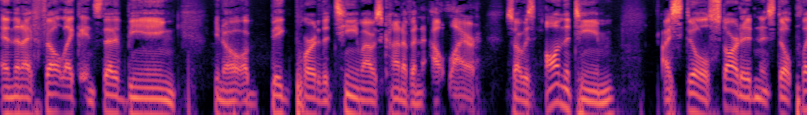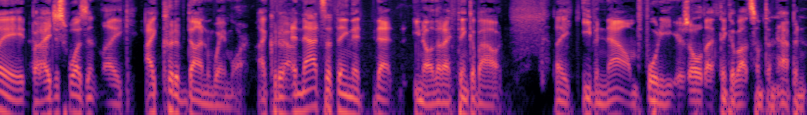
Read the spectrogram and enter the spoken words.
And then I felt like instead of being, you know, a big part of the team, I was kind of an outlier. So I was on the team. I still started and I still played, but I just wasn't like I could have done way more. I could have, Yeah. and that's the thing that that you know that I think about. Like even now, I'm 48 years old. I think about something happened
